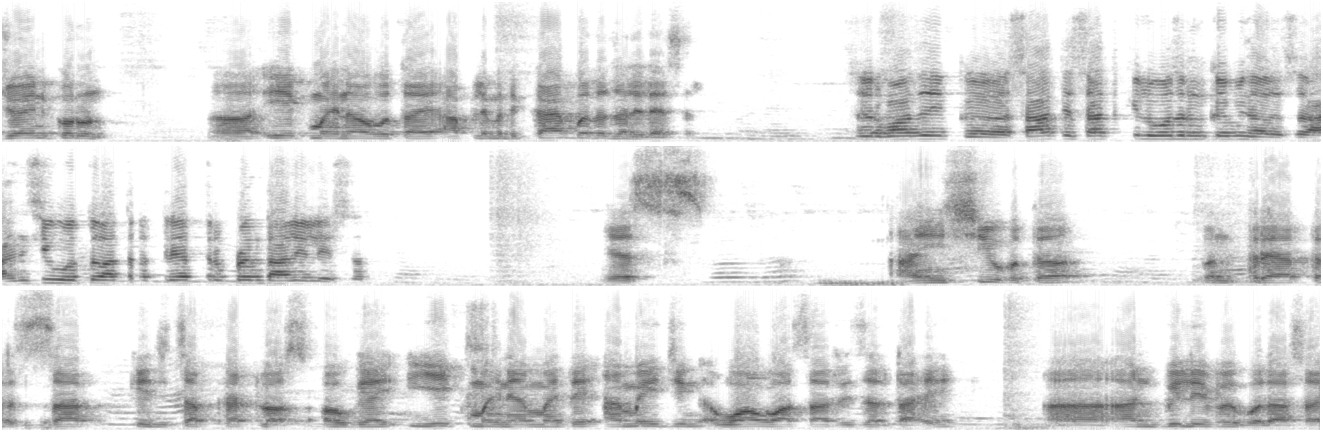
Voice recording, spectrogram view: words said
join करून एक महिना होत आहे. आपल्यामध्ये काय बदल झालेला आहे सर? सर माझं एक सहा ते सात किलो वजन कमी झालं सर. ऐंशी होतं आता त्र्याहत्तर पर्यंत आलेले सर. येस ऐंशी होत. त्र्याहत्तर सात केजीचा फॅट लॉस अवघ्या एक महिन्यामध्ये अमेझिंग वाव असा रिझल्ट आहे. अनबिलिव्हेबल असा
